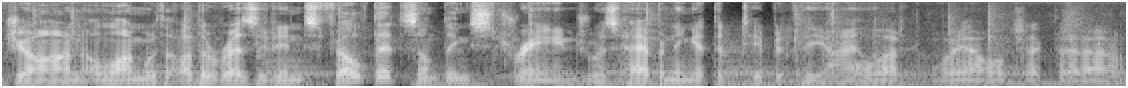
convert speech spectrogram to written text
John, along with other residents, felt that something strange was happening at the tip of the We'll island. have to, well, yeah, we'll check that out.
